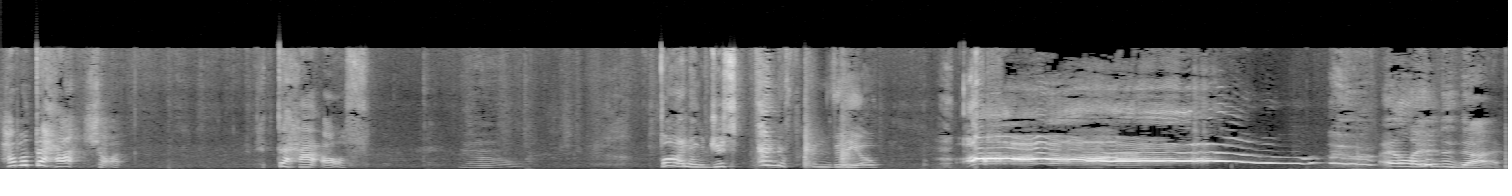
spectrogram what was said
How about the hat shot? Hit the hat off. No. Fine, I'll just end the freaking video. Ah! I landed that.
